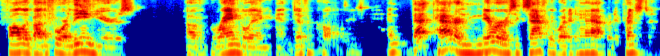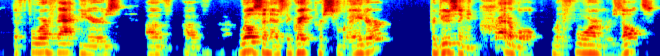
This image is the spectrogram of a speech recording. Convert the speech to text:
followed by the four lean years of wrangling and difficulties. And that pattern mirrors exactly what had happened at Princeton. The four fat years of, of Wilson as the great persuader, producing incredible reform results,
